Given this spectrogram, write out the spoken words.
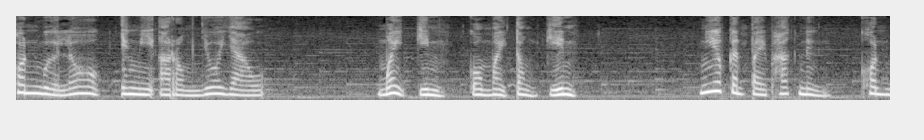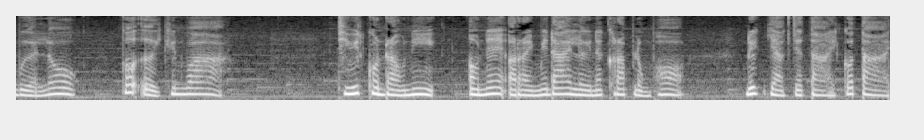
คนเบื่อโลกยังมีอารมณ์ยั่วเยาไม่กินก็ไม่ต้องกิน เงียบกันไปพักหนึ่ง คนเบื่อโลกก็เอ่ยขึ้นว่า ชีวิตคนเรานี่เอาแน่อะไรไม่ได้เลยนะครับหลวงพ่อ นึกอยากจะตายก็ตาย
